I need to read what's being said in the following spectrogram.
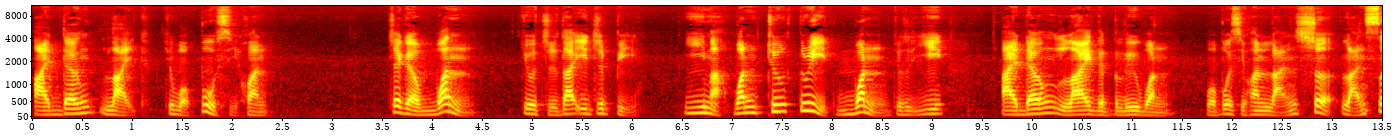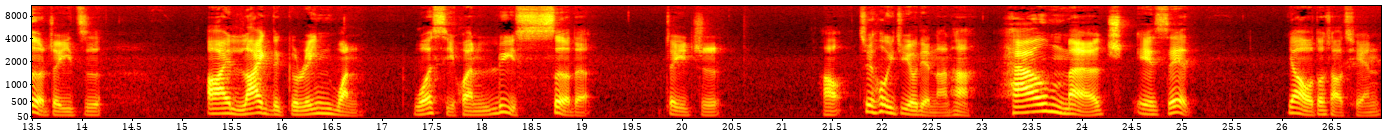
I don't like 就我不喜欢这个 one 就指代一支笔，一嘛，one two three，one 就是一。I don't like the blue one，我不喜欢蓝色蓝色这一支。I like the green one，我喜欢绿色的这一支。好，最后一句有点难哈。How much is it？要多少钱？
